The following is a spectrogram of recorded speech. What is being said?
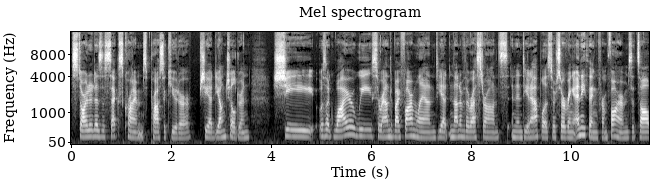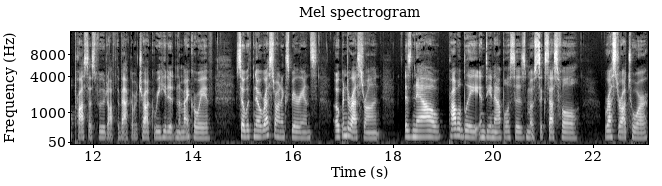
started as a sex crimes prosecutor. She had young children. She was like, Why are we surrounded by farmland, yet none of the restaurants in Indianapolis are serving anything from farms? It's all processed food off the back of a truck, reheated in the microwave. So, with no restaurant experience, opened a restaurant, is now probably Indianapolis's most successful restaurateur.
